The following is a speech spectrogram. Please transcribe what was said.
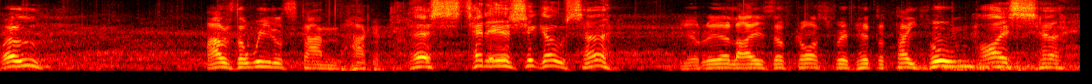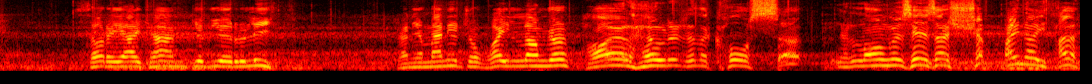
Well, how's the wheel stand, Hackett? As steady as she goes, sir. You realize, of course, we've hit a typhoon. Aye, sir. Sorry I can't give you relief. Can you manage a while longer? I'll hold her to the course, sir, as long as there's a ship beneath her.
